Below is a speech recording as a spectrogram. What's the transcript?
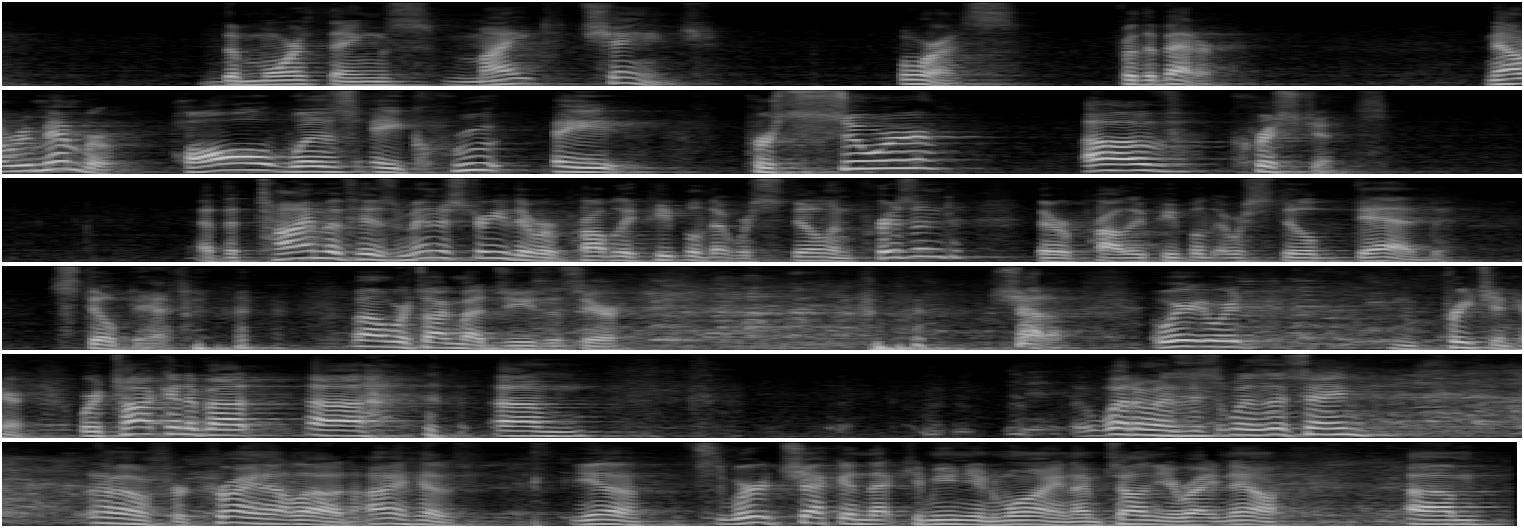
the more things might change for us for the better. Now remember, Paul was a, cru- a pursuer of Christians. At the time of his ministry, there were probably people that were still imprisoned. There were probably people that were still dead. Still dead. well, we're talking about Jesus here. Shut up. We're, we're preaching here. We're talking about uh, um, what was, was it saying? Oh, for crying out loud. I have, yeah, we're checking that communion wine, I'm telling you right now. Um,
